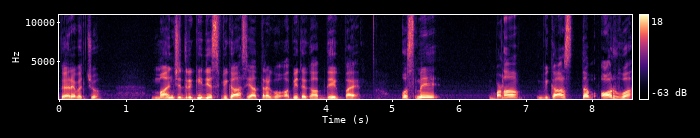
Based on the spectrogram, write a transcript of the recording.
प्यारे बच्चों, मानचित्र की जिस विकास यात्रा को अभी तक आप देख पाए, उसमें बड़ा विकास तब और हुआ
